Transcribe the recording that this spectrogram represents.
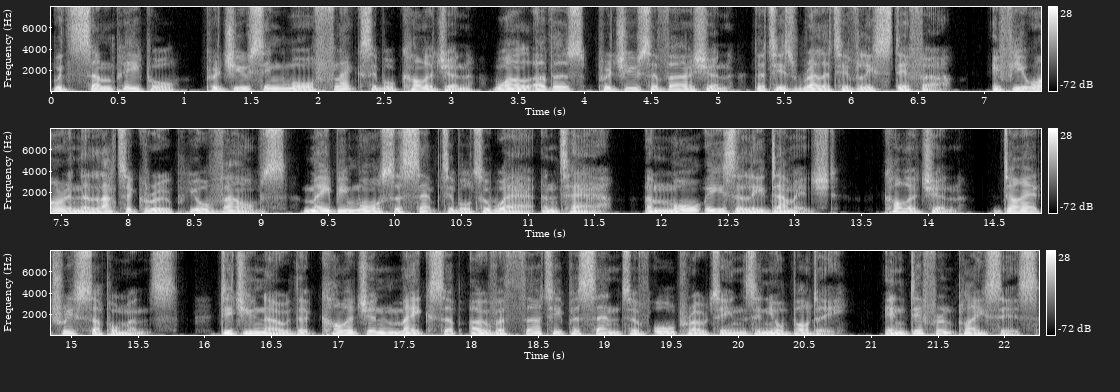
with some people producing more flexible collagen while others produce a version that is relatively stiffer. If you are in the latter group, your valves may be more susceptible to wear and tear and more easily damaged. Collagen. Dietary supplements. Did you know that collagen makes up over 30% of all proteins in your body? In different places,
